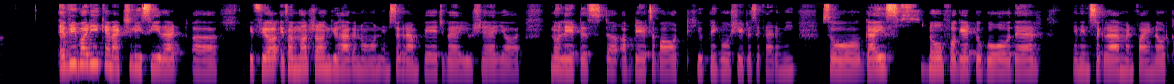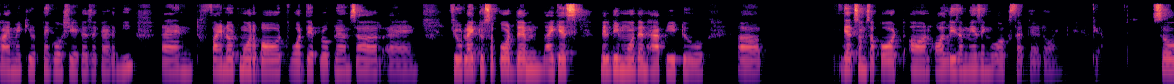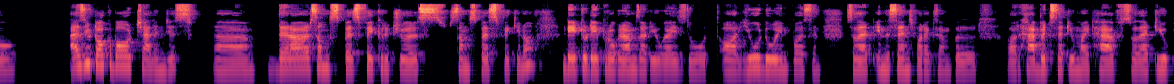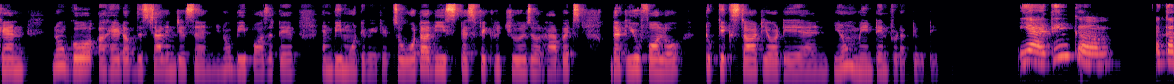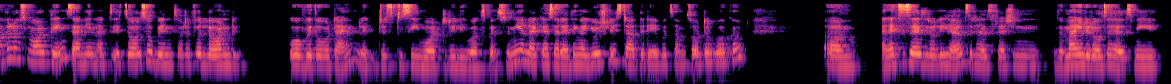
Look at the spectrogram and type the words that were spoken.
everybody can actually see that uh, if you're if i'm not wrong you have an own instagram page where you share your you know latest uh, updates about youth negotiators academy so guys don't forget to go over there in instagram and find out climate youth negotiators academy and find out more about what their programs are. And if you'd like to support them i guess they'll be more than happy to uh, get some support on all these amazing works that they're doing. Okay. So as you talk about challenges uh, there are some specific rituals some specific you know day-to-day programs that you guys do or you do in person so that in the sense for example or habits that you might have so that you can you know go ahead of these challenges and you know be positive and be motivated so what are these specific rituals or habits that you follow to kickstart your day and you know maintain productivity Yeah, I think um, a couple of small things. I mean, it's, also been sort of a learned with over time, like just to see what really works best for me. And like I said, I think I usually start the day with some sort of workout. Um, and exercise really helps. It helps freshen the mind. It also helps me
